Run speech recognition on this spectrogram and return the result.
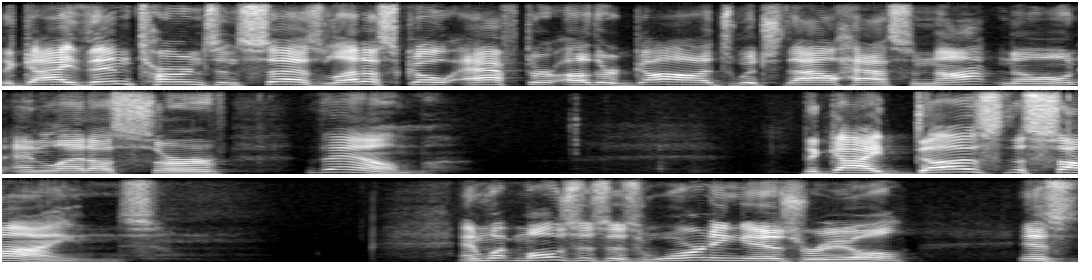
The guy then turns and says, Let us go after other gods which thou hast not known, and let us serve them. The guy does the signs. And what Moses is warning Israel is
